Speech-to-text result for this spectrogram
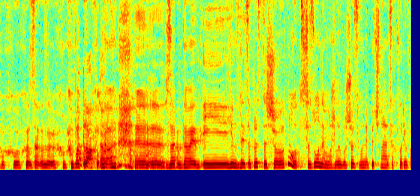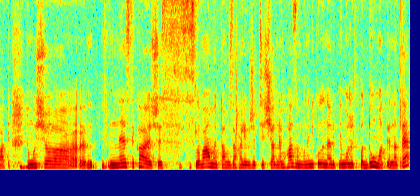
хвата- да, е, і їм здається просто, що ну от сезони, можливо, щось вони починають захворювати, тому що е, не стикаючись зі словами там взагалі в житті з чадним газом, вони ніколи навіть не можуть подумати на те,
